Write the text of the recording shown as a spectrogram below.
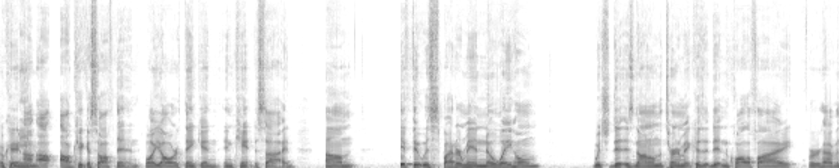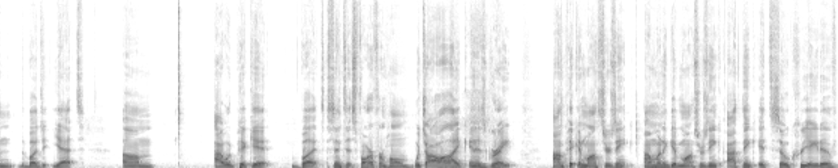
Okay. I mean- I'll, I'll kick us off then while y'all are thinking and can't decide. Um, if it was Spider-Man No Way Home, which di- is not on the tournament because it didn't qualify for having the budget yet, um, I would pick it. But since it's Far From Home, which I like and is great, I'm picking Monsters Inc. I'm going to give Monsters Inc. I think it's so creative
